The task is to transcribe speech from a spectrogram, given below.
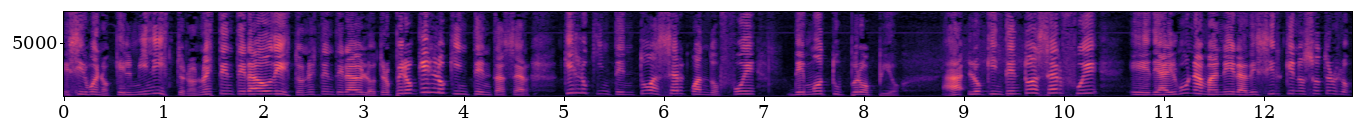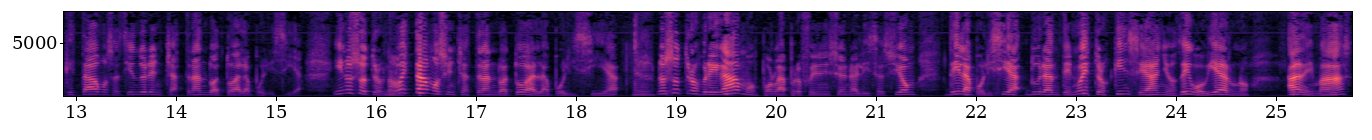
es decir, bueno, que el ministro no esté enterado de esto, no esté enterado del otro, pero ¿qué es lo que intenta hacer? ¿Qué es lo que intentó hacer cuando fue de motu propio? ¿Ah? Lo que intentó hacer fue eh, de alguna manera decir que nosotros lo que estábamos haciendo era enchastrando a toda la policía. Y nosotros no, No. estamos enchastrando a toda la policía. Mm. Nosotros bregamos por la profesionalización de la policía durante nuestros 15 años de gobierno. Además,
